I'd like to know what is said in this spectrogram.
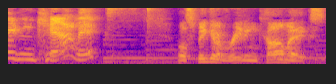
Reading comics. Well, speaking of reading comics,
